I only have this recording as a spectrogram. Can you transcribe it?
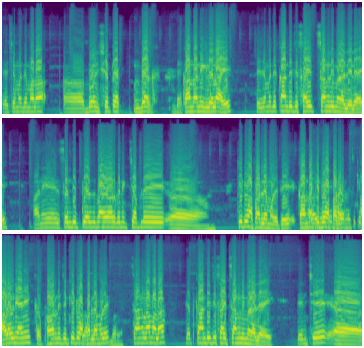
त्याच्यामध्ये मला दोनशे पॅक बॅग बॅग. कांदा निघलेला आहे. त्याच्यामध्ये कांद्याची साईज चांगली मिळालेली आहे. आणि संदीप पेज बायो ऑर्गॅनिकचे आपले किट वापरल्यामुळे ते कांदा किट आळवणी आणि वापरल्या फवारणीचे kit. आळवणी आणि क- फवारणीचे किट वापरल्यामुळे बरोबर. चांगला मला त्यात कांद्याची साईज चांगली मिळाली आहे. त्यांचे अं,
